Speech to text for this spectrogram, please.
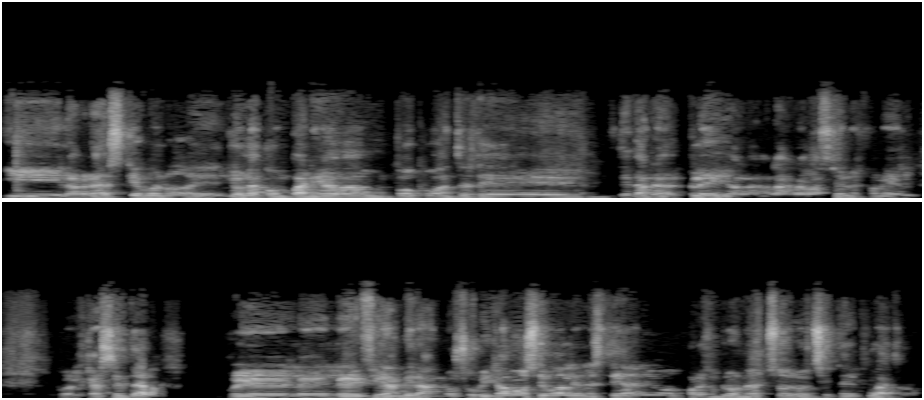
y la verdad es que, bueno, yo la acompañaba un poco antes de, darle al play a, las grabaciones con el, con el cassette pues le, le, decían, mira, nos ubicamos igual en este año, por ejemplo, Nacho, el 84,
